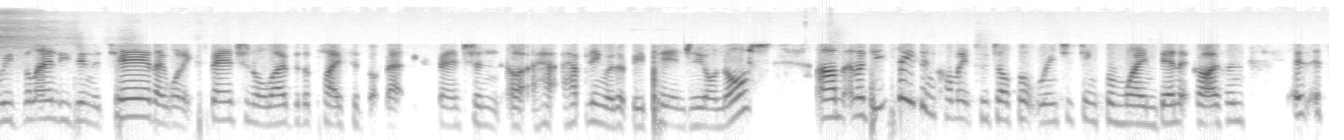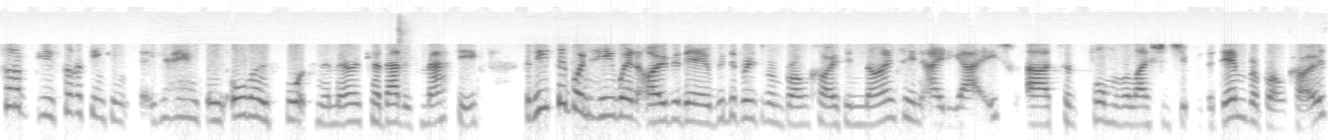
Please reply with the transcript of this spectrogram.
with V'landys in the chair, they want expansion all over the place. They've got that expansion uh, ha- happening, whether it be PNG or not. Um, and I did see some comments which I thought were interesting from Wayne Bennett, guys. And it, it's sort of you're sort of thinking, yeah, all those sports in America, that is massive. But he said when he went over there with the Brisbane Broncos in 1988 uh, to form a relationship with the Denver Broncos,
